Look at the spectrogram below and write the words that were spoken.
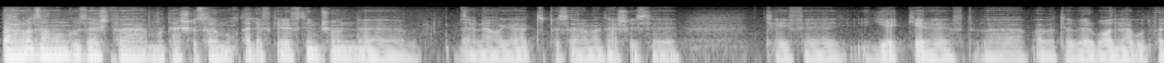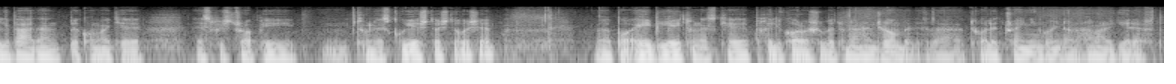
به حال زمان گذشت و ما تشخیص های مختلف گرفتیم چون در نهایت پسر من تشخیص طیف یک گرفت و البته وربال نبود ولی بعدا به کمک اسپیش تراپی تونست گویش داشته باشه و با ABA تونست که خیلی کاراشو بتونه انجام بده و توالت ترینینگ و اینا رو همه رو گرفت.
